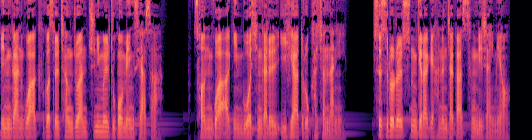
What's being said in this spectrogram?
인간과 그것을 창조한 주님을 두고 맹세하사 선과 악이 무엇인가를 이해하도록 하셨나니 스스로를 순결하게 하는 자가 승리자이며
